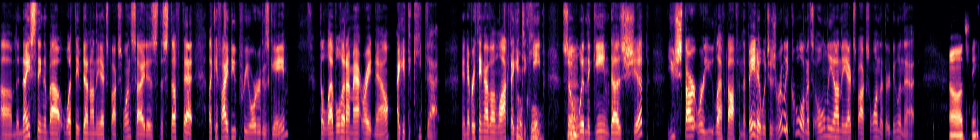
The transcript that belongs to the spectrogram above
Um, the nice thing about what they've done on the Xbox One side is the stuff that, like, if I do pre-order this game, the level that I'm at right now, I get to keep that, and everything I've unlocked, I get oh, to cool. keep. So mm. when the game does ship, you start where you left off in the beta, which is really cool, and it's only on the Xbox One that they're doing that. Oh, that's neat.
